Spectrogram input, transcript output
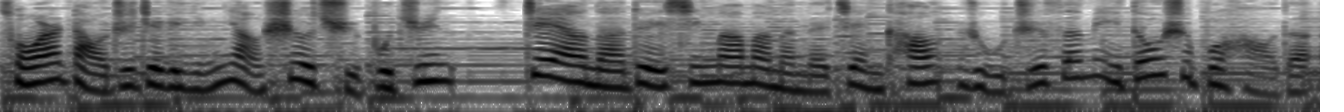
从而导致这个营养摄取不均。这样呢，对新妈妈们的健康、乳汁分泌都是不好的，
